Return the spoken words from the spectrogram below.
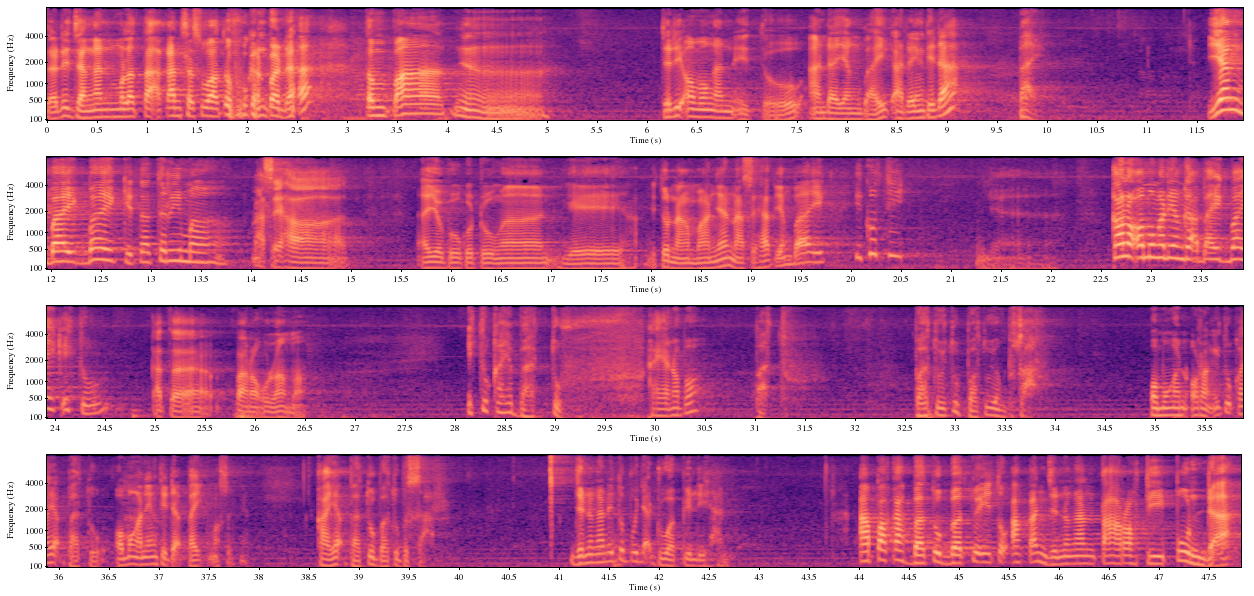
jadi jangan meletakkan sesuatu bukan pada tempatnya. Jadi omongan itu ada yang baik, ada yang tidak baik. Yang baik-baik kita terima nasihat. Ayo bu kudungan, ye, itu namanya nasihat yang baik, ikuti. Ya. Kalau omongan yang nggak baik-baik itu, kata para ulama itu kayak batu. Kayak apa batu. Batu itu batu yang besar. Omongan orang itu kayak batu. Omongan yang tidak baik maksudnya. Kayak batu-batu besar. Jenengan itu punya dua pilihan. Apakah batu-batu itu akan jenengan taruh di pundak?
